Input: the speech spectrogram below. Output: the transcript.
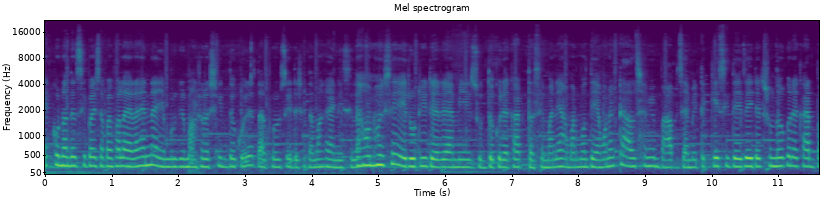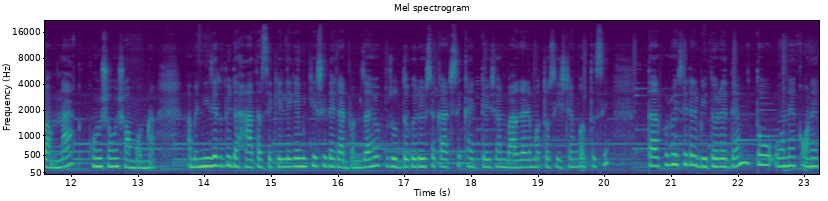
এক কোনাদের সিপাই সাপাই ফেলায় রাখেন না, এই মুরগির মাংসটা সিদ্ধ করে তারপর হচ্ছে এটার সাথে মাখায় নিয়েছিলাম এখন হয়েছে এই রুটিটারে আমি শুদ্ধ করে কাটতেছি। মানে আমার মধ্যে এমন একটা আলসামি ভাব যে আমি একটা কেসি দিয়ে যে এটা সুন্দর করে কাটবাম না, কোনো সময় সম্ভব না। আমি নিজের দুইটা হাত আছে কে লেগে আমি কেসিতে কাটবাম। যাই হোক, যুদ্ধ করে হয়েছে কাটছি কাটতে হয়েছে বার্গারের মতো সিস্টেম করতেছি। তারপর হয়েছে এটার ভিতরে দেম। তো অনেক অনেক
